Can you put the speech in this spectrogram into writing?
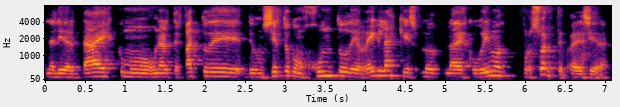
la libertad es como un artefacto de, de, un cierto conjunto de reglas que lo, la descubrimos por suerte, pareciera.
